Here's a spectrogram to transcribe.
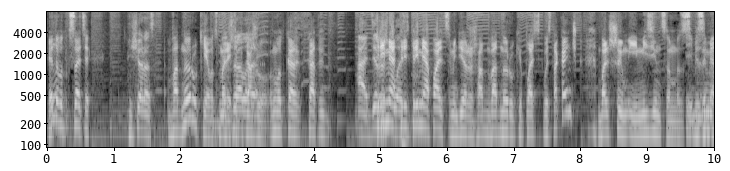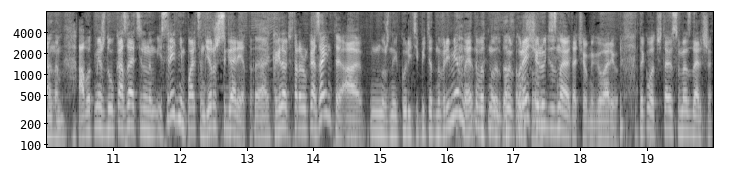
Это вот, кстати, Еще раз. в одной руке, вот смотрите, Держала- покажу. Ну, вот как, когда ты А, тремя, пластик. тремя пальцами держишь в одной руке пластиковый стаканчик, большим и мизинцем с И безымянным, безымянным. а вот между указательным и средним пальцем держишь сигарету. Так. Когда у тебя вторая рука занята, а нужно и курить, и пить одновременно, это вот, ну, курящие люди знают, о чем я говорю. Так вот, читаю смс дальше.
